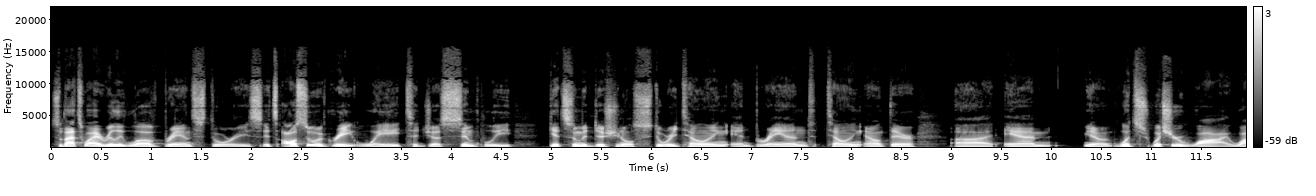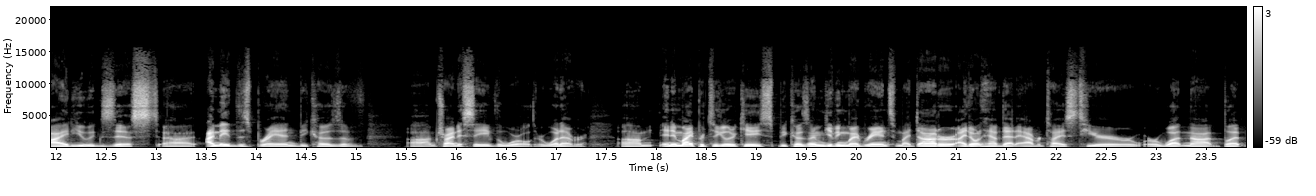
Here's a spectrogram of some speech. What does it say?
So that's why I really love brand stories. It's also a great way to just simply get some additional storytelling and brand telling out there. Uh, and you know, what's what's your why? Why do you exist? Uh, I made this brand because of uh, I'm trying to save the world or whatever. Um, and in my particular case, because I'm giving my brand to my daughter, I don't have that advertised here or, or whatnot. But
